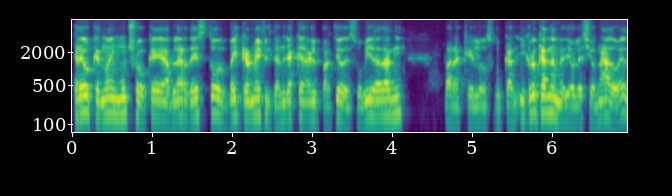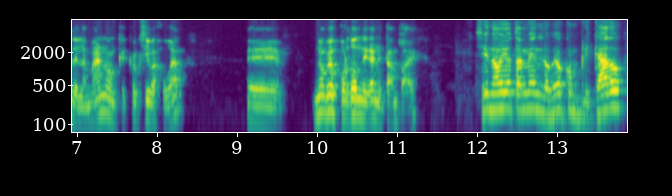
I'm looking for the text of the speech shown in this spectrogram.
Creo que no hay mucho que hablar de esto. Baker Mayfield tendría que dar el partido de su vida, Dani, para que los y creo que anda medio lesionado ¿eh? de la mano, aunque creo que sí iba a jugar. Eh, no veo por dónde gane Tampa. ¿eh? Sí, no, yo también lo veo complicado.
